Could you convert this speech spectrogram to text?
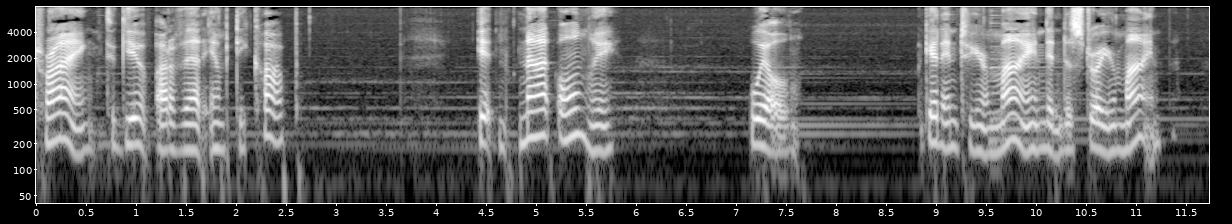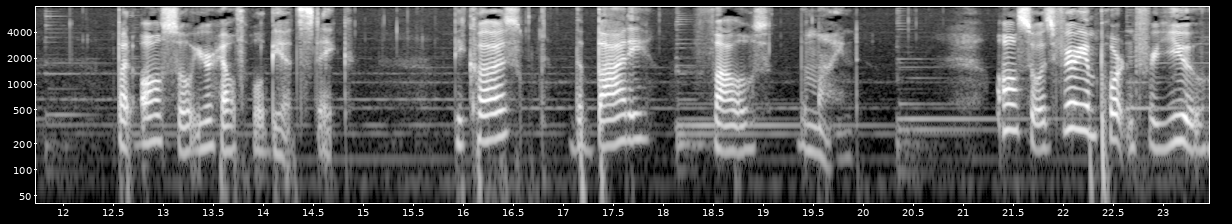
trying to give out of that empty cup, it not only will get into your mind and destroy your mind, but also your health will be at stake. Because the body follows the mind. Also, it's very important for you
